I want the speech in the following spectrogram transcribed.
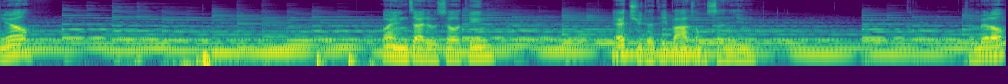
你好，欢迎再度收听 H 的第八种声音，准备喽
